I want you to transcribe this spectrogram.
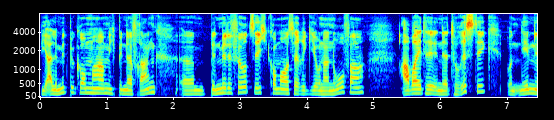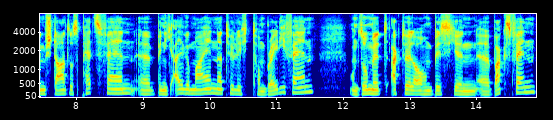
wie alle mitbekommen haben, ich bin der Frank, ähm, bin Mitte 40, komme aus der Region Hannover, arbeite in der Touristik und neben dem Status Pets-Fan äh, bin ich allgemein natürlich Tom Brady-Fan und somit aktuell auch ein bisschen äh, Bucks-Fan.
